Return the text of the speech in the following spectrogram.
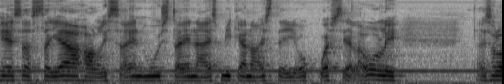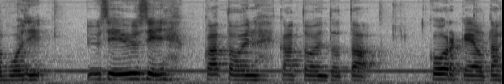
Hesassa jäähallissa, en muista enää edes mikä naisten joukkue siellä oli. Taisi olla vuosi 99, katoin, katoin tota korkealta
